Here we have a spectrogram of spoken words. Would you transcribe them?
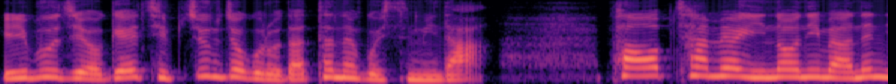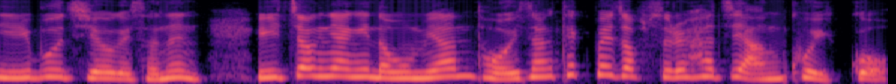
일부 지역에 집중적으로 나타나고 있습니다. 파업 참여 인원이 많은 일부 지역에서는 일정량이 넘으면 더 이상 택배 접수를 하지 않고 있고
